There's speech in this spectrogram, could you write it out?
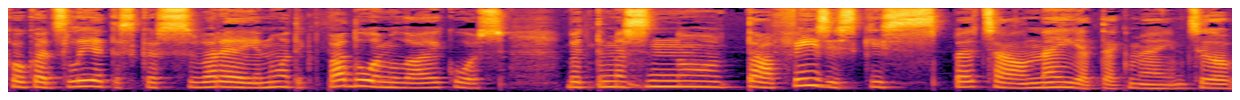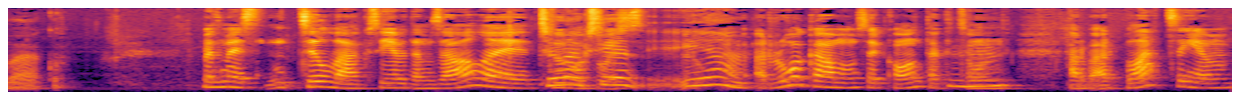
kaut kādas lietas, kas varēja notikt padomu laikos, bet mēs nu, tā fiziski speciāli neietekmējam cilvēku. Bet mēs cilvēkus ievedam zālē, cilvēks ied, ar rokām mums ir kontakts mm -hmm. un mhm. ar, ar pleciem.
